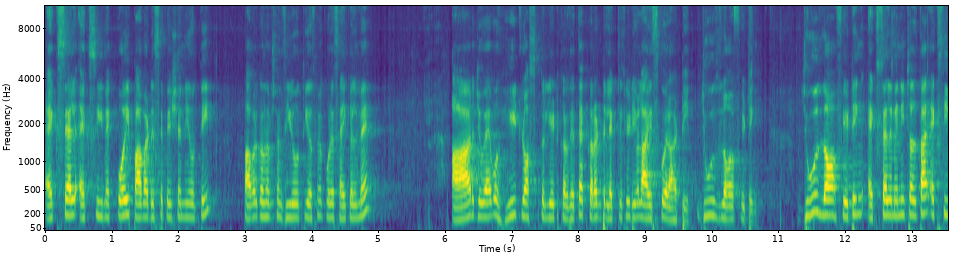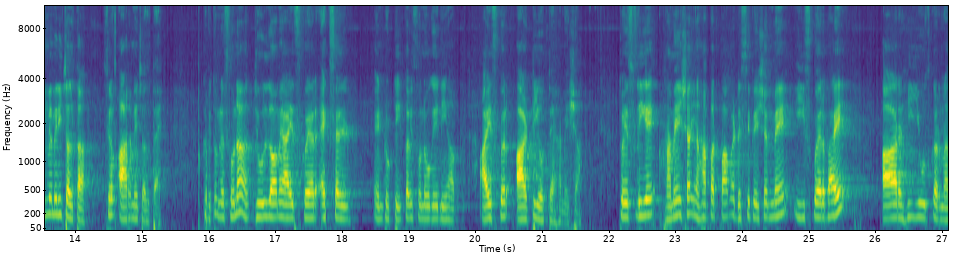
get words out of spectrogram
एक्सएल एक्सी में कोई पावर डिसिपेशन नहीं होती। पावर कंजम्पशन ज़ीरो होती है उसमें पूरे साइकिल में। आर जो है वो हीट लॉस क्रिएट कर देता है करंट इलेक्ट्रिसिटी वाला आई स्क्वायर आर टी जूज लॉ ऑफ़ हीटिंग जूज लॉ ऑफ़ हीटिंग एक्सएल में नहीं चलता एक्सी में भी नहीं चलता, सिर्फ़ आर में चलता है। कभी तुमने सुना जूज लॉ में I square X L into T कभी सुनोगे नहीं आप? आई स्क्वायर आर टी होता है हमेशा। तो इसलिए हमेशा यहाँ पर पावर डिसिपेशन में ई स्क्वायर बाय आर ही यूज़ करना।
